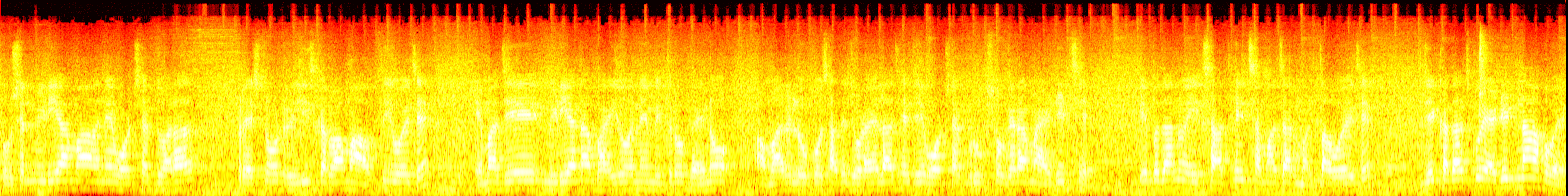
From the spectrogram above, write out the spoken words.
સોશિયલ મીડિયામાં અને વોટ્સએપ દ્વારા પ્રેસ નોટ રિલીઝ કરવામાં આવતી હોય છે એમાં જે મીડિયાના ભાઈઓ અને મિત્રો બહેનો અમારે લોકો સાથે જોડાયેલા છે જે વોટ્સએપ ગ્રુપ્સ વગેરેમાં એડિટ છે એ બધાનો એક સાથે જ સમાચાર મળતા હોય છે જે કદાચ કોઈ એડિટ ના હોય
